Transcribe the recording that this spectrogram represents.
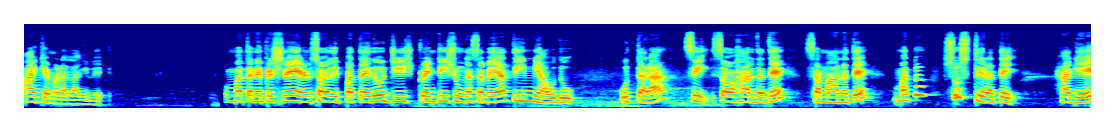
ಆಯ್ಕೆ ಮಾಡಲಾಗಿದೆ. ಒಂಬತ್ತನೇ ಪ್ರಶ್ನೆ, ಎರಡು ಸಾವಿರದ ಇಪ್ಪತ್ತೈದು ಜಿ ಟ್ವೆಂಟಿ ಶೃಂಗಸಭೆಯ ಥೀಮ್ ಯಾವುದು? ಉತ್ತರ, ಸಿ. ಸೌಹಾರ್ದತೆ, ಸಮಾನತೆ ಮತ್ತು ಸುಸ್ಥಿರತೆ. ಹಾಗೆಯೇ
